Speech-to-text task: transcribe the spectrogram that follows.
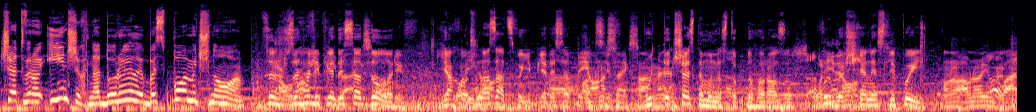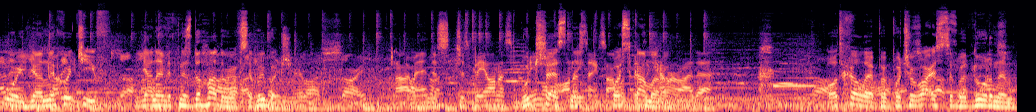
Четверо інших надурили безпомічного. Це ж взагалі 50 доларів. Я хочу назад свої 50 баксів. Будьте чесними наступного разу. Вибач, я не сліпий. Ой, я не хотів. Я навіть не здогадувався, вибач. Будь чесний. Ось камера. От халепи, почуваю себе дурним.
